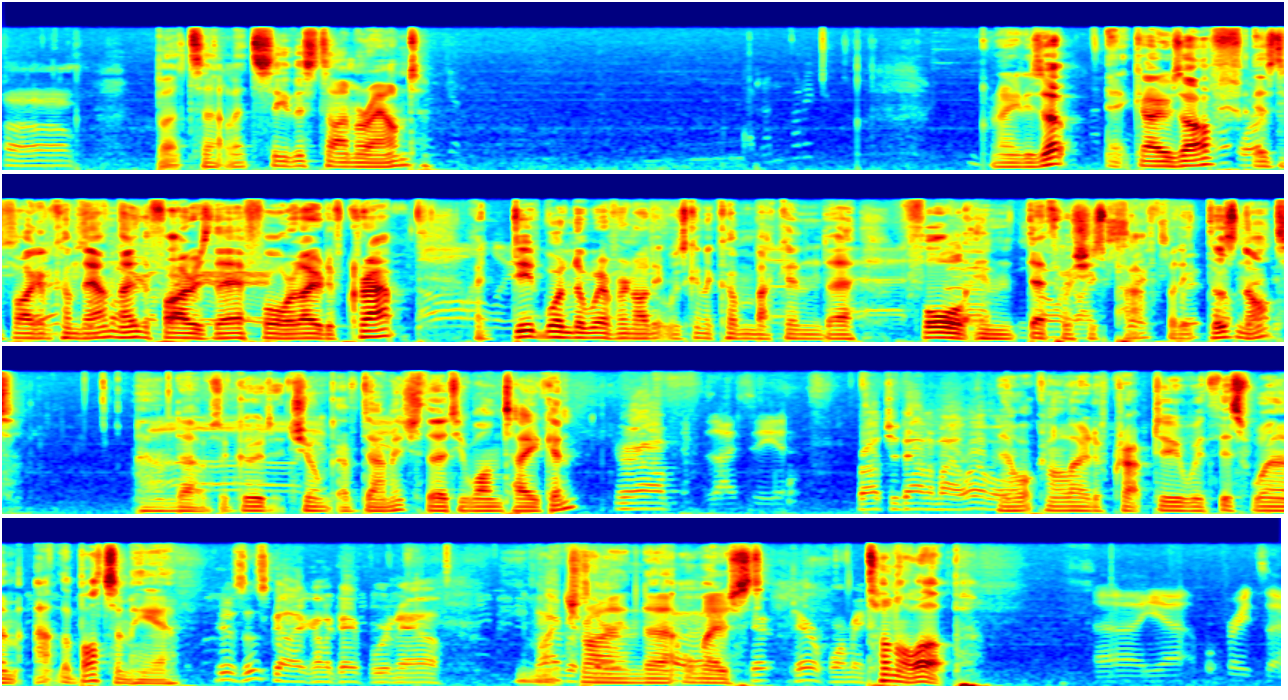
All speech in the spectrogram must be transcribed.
But uh, let's see this time around. Grenade is up. It goes off. Is the fire going to come down? No, the fire is there for a load of crap. I did wonder whether or not it was going to come back and uh, fall in Deathwish's path, but it does not. And uh, it was a good chunk of damage. 31 taken. brought you down to my level. Now, what can a load of crap do with this worm at the bottom here? Who's this guy gonna go for now? You Time might to try start, and uh, almost ter- tunnel up Uh, yeah, afraid so.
